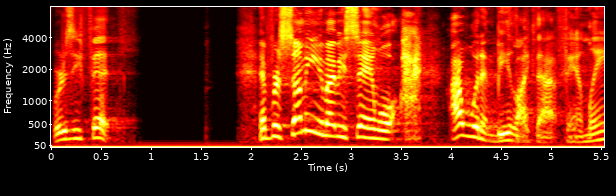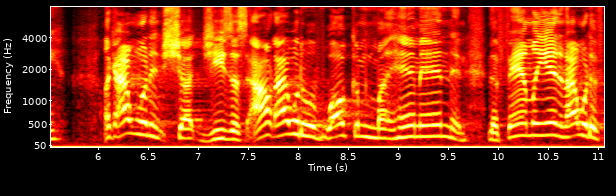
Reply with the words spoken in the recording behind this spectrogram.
Where does he fit? And for some of you, you might be saying, well, I, I wouldn't be like that, family. Like, I wouldn't shut Jesus out. I would have welcomed my, him in and the family in, and I would have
